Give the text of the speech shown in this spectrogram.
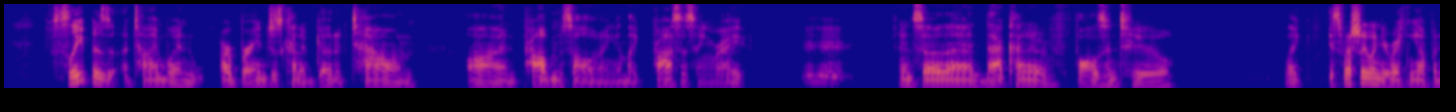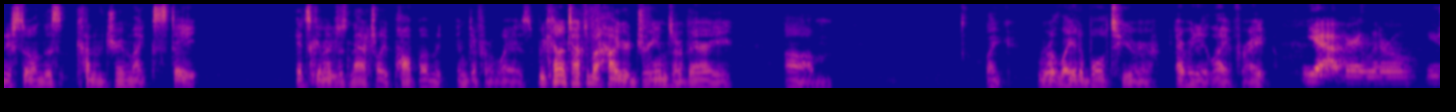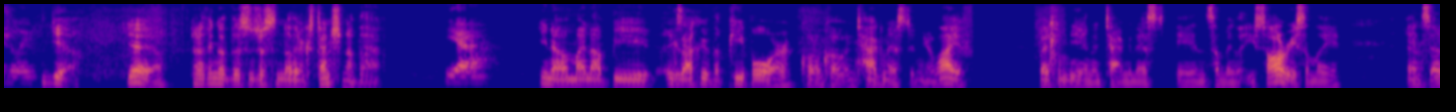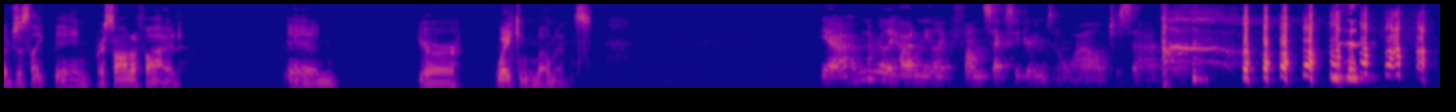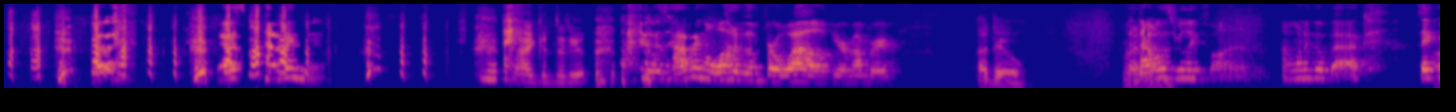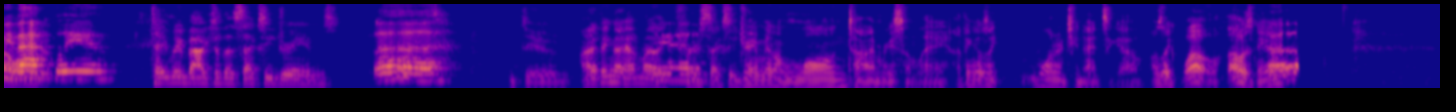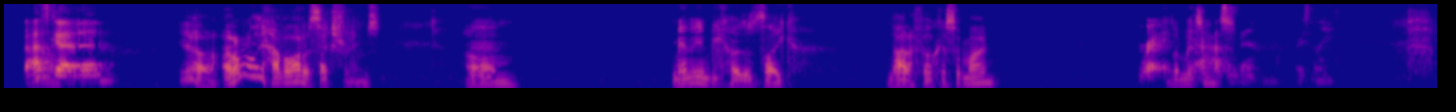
sleep is a time when our brain just kind of go to town on problem solving and like processing, right? Mm-hmm. And so then that kind of falls into like, especially when you're waking up when you're still in this kind of dreamlike state, it's going to Mhm. just naturally pop up in different ways. We kind of talked about how your dreams are very um like relatable to your everyday life, right? Yeah, very literal usually. Yeah. Yeah, yeah. And I think that this is just another extension of that. Yeah. You know, it might not be exactly the people or quote unquote antagonist in your life, but it can be an antagonist in something that you saw recently. And so just like being personified mm-hmm. in your waking moments. Yeah, I haven't really had any like fun, sexy dreams in a while, which is sad. I, I was having Sorry, continue. I was having a lot of them for a while, if you remember. I do. And I that love- was really fun. I want to go back. Take me back, please. Take me back to the sexy dreams. Ugh. Dude, I think I had my like Yeah. first sexy dream in a long time recently. I think it was like one or two nights ago. I was like, "Whoa, that was new." Oh. That's good. Yeah, I don't really have a lot of sex dreams. Hmm. Um, mainly because it's like not a focus of mine. Right. Does that make yeah, sense? hasn't been recently.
